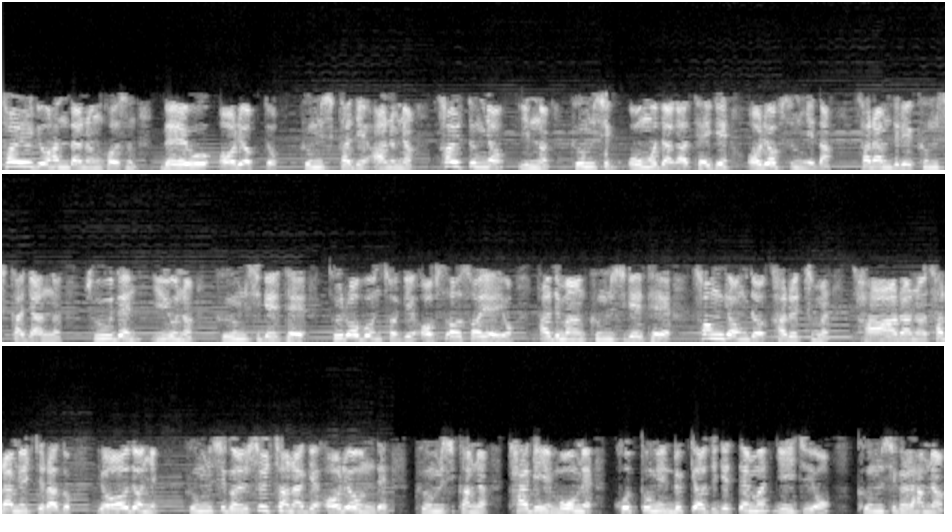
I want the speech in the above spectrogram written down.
설교한다는 것은 매우 어렵죠. 금식하지 않으면 설득력 있는 금식 옹호자가 되기 어렵습니다. 사람들이 금식하지 않는 주된 이유는 금식에 대해 들어본 적이 없어서예요. 하지만 금식에 대해 성경적 가르침을 잘 아는 사람일지라도 여전히 금식을 실천하기 어려운데 금식하면 자기 몸에 고통이 느껴지기 때문이지요. 금식을 하면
